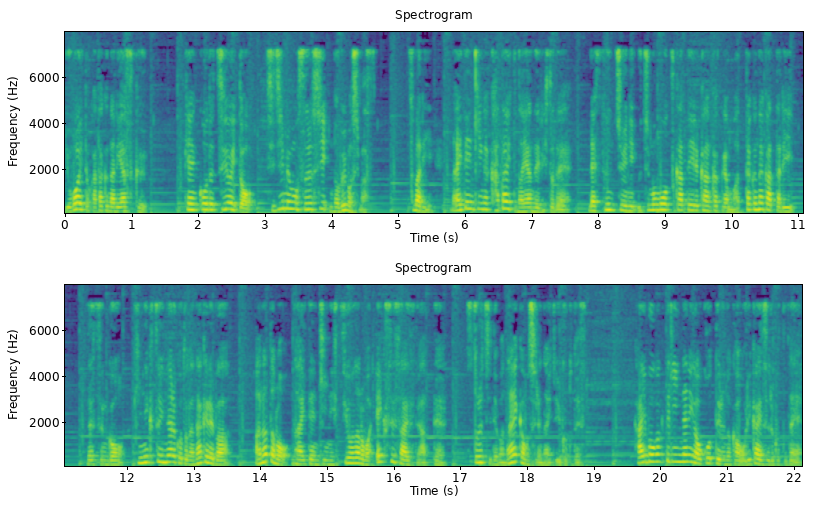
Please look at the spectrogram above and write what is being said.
弱いと硬くなりやすく、健康で強いと縮みもするし伸びもします。つまり内転筋が硬いと悩んでいる人で、レッスン中に内ももを使っている感覚が全くなかったり、レッスン後筋肉痛になることがなければ、あなたの内転筋に必要なのはエクササイズであって、ストレッチではないかもしれないということです。解剖学的に何が起こっているのかを理解することで、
